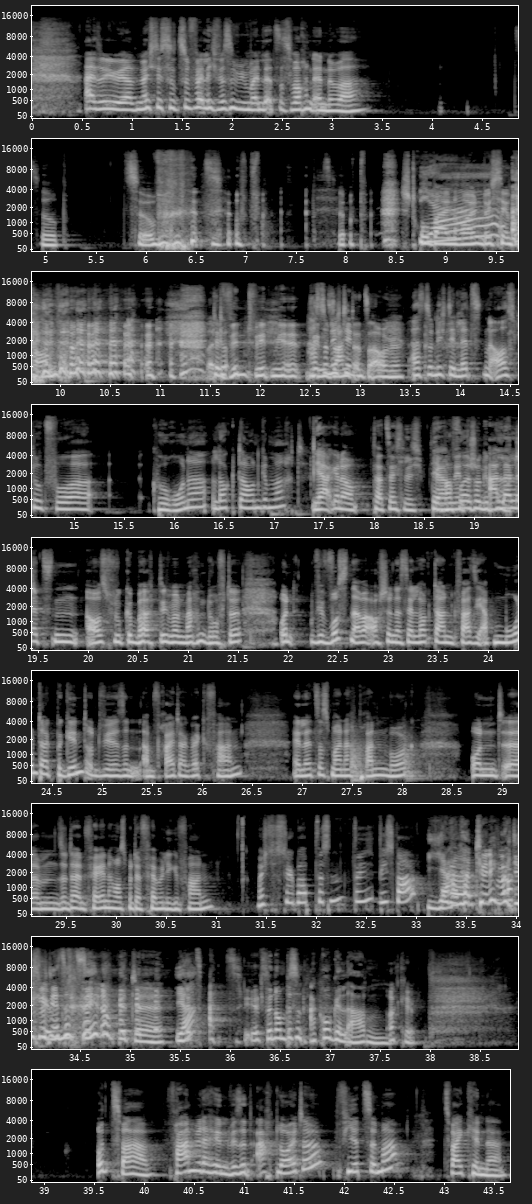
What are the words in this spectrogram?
Also Julia, möchtest du zufällig wissen, wie mein letztes Wochenende war? Zup, zup, zup. Strohballen Ja. rollen durch den Raum. Der Wind weht mir den Sand den, ins Auge. hast du nicht den letzten Ausflug vor Corona-Lockdown gemacht? Ja, genau, tatsächlich. Der wir war haben vorher den schon gebucht. allerletzten Ausflug gemacht, den man machen durfte. Und wir wussten aber auch schon, dass der Lockdown quasi ab Montag beginnt und wir sind am Freitag weggefahren. Äh, letztes Mal nach Brandenburg und ähm, sind da in ein Ferienhaus mit der Family gefahren. Möchtest du überhaupt wissen, wie es war? Ja, Oder? natürlich möchte ich Okay. es jetzt erzählen, bitte. Ja? Ich bin noch ein bisschen aggro geladen. Okay. Und zwar fahren wir dahin. Wir sind acht Leute, vier Zimmer, zwei Kinder.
